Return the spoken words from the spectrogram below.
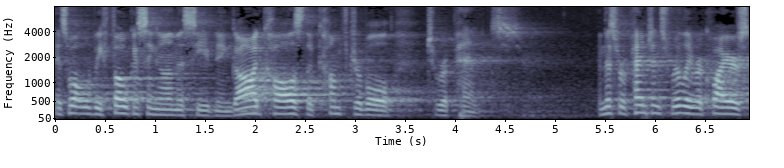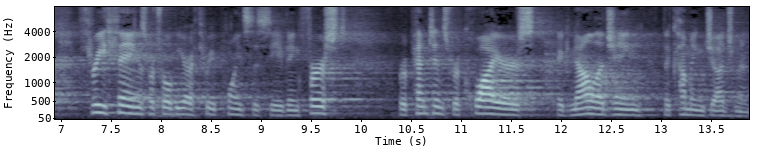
it's what we'll be focusing on this evening. God calls the comfortable to repent. And this repentance really requires three things, which will be our three points this evening. First, repentance requires acknowledging the coming judgment.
